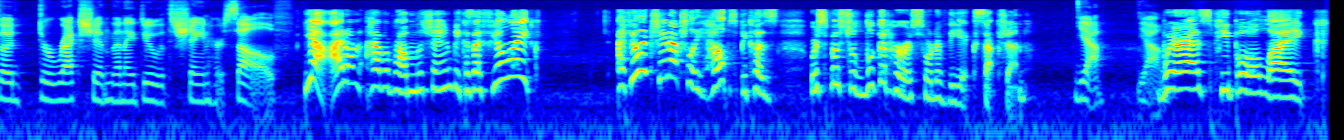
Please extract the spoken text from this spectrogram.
the direction than I do with Shane herself. yeah, I don't have a problem with Shane because I feel like I feel like Shane actually helps because we're supposed to look at her as sort of the exception. Yeah. Yeah. Whereas people like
